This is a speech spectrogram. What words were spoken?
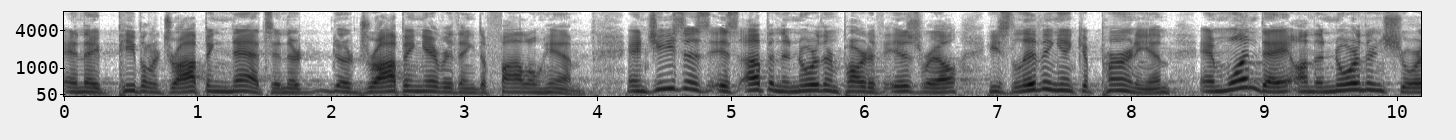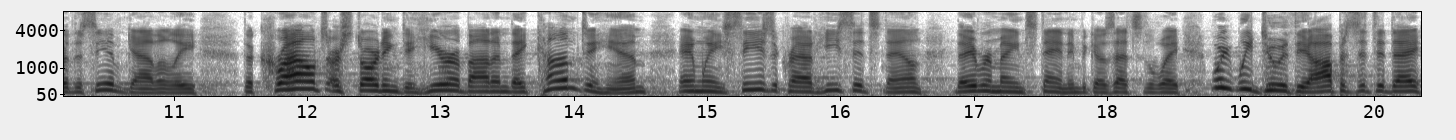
and they people are dropping nets and they're, they're dropping everything to follow him. And jesus is up in the northern part of israel. He's living in capernaum. And one day on the northern shore of the sea of galilee the crowds are starting to hear about him. They come to him and when he sees the crowd he sits down. They remain standing because that's the way we, we do it the opposite today.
